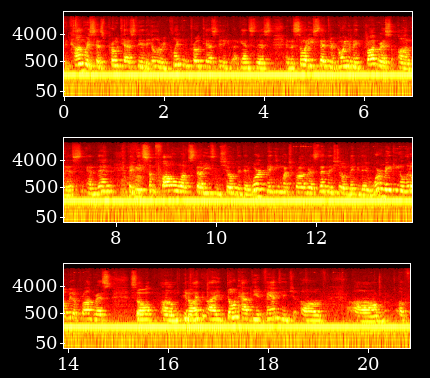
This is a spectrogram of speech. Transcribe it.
the Congress has protested, Hillary Clinton protested against this, and the Saudis said they're going to make progress on this. And then they did some follow-up studies and showed that they weren't making much progress. Then they showed maybe they were making a little bit of progress. So, um, you know, I, I, don't have the advantage of, um, of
